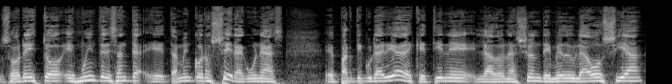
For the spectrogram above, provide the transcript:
sobre esto. Es muy interesante eh, también conocer algunas eh, particularidades que tiene la donación de médula ósea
